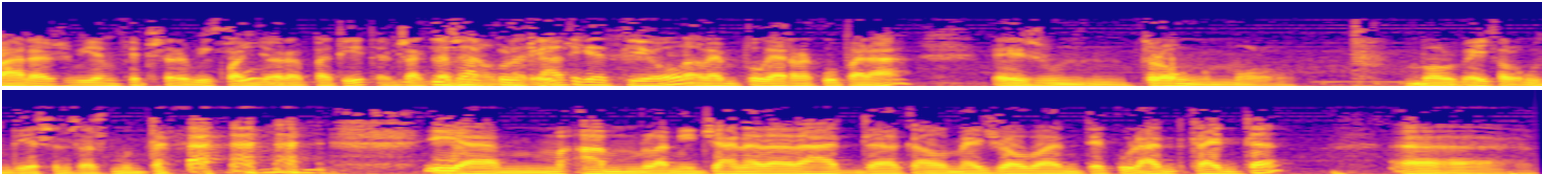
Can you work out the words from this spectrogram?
pares havien fet servir quan jo era petit, exactament el corcat, mateix. aquest tió? La vam poder recuperar. És un tronc molt, molt bé, que algun dia se'ns desmuntarà. I amb, amb la mitjana d'edat de que el més jove en té 40, 30, eh,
